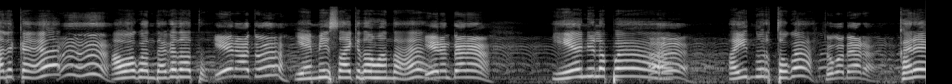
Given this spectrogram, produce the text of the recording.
ಅದಕ್ಕೆ. ಅವಾಗ ಒಂದ್ ಅಗದಾತ. ಏನಾತು? ಎಮ್ಮಿ ಸಾಕಿದವ ಒಂದ ಏನಂತಾನ? ಏನಿಲ್ಲಪ್ಪ. ಐದ್ನೂರು ತಗೋ. ತಗೋಬೇಡ ಕರೆ.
